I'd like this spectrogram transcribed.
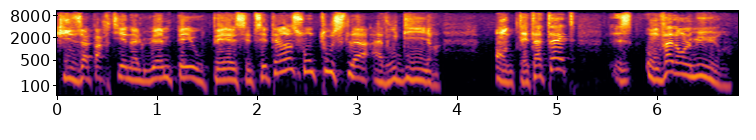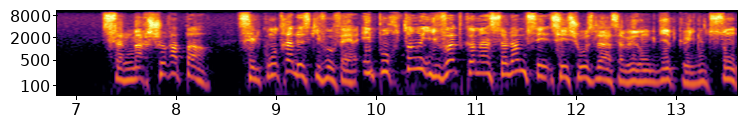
qu'ils appartiennent à l'UMP ou PS, etc., sont tous là à vous dire, en tête à tête, on va dans le mur. Ça ne marchera pas. C'est le contraire de ce qu'il faut faire. Et pourtant, ils votent comme un seul homme ces, choses-là. Ça veut donc dire qu'ils sont,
